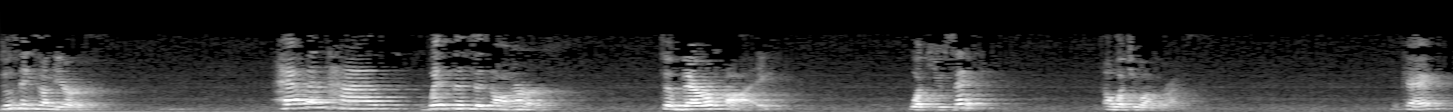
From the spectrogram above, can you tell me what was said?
do things on the earth, heaven has witnesses on earth to verify what you say and what you authorize. Okay?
